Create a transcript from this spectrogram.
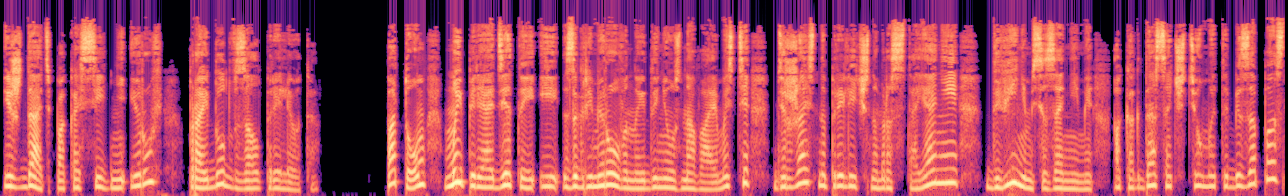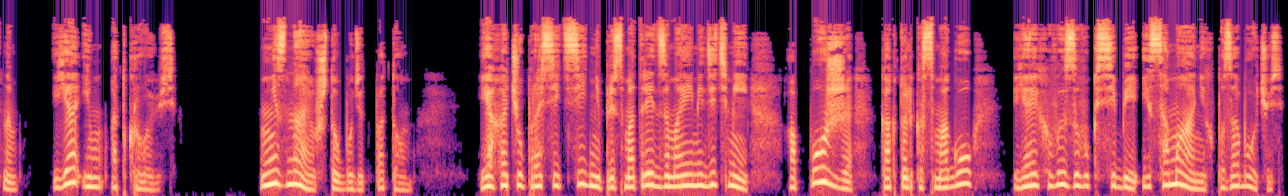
и ждать, пока Сидни и Руфь пройдут в зал прилета. Потом мы, переодетые и загримированные до неузнаваемости, держась на приличном расстоянии, двинемся за ними, а когда сочтем это безопасным, я им откроюсь. Не знаю, что будет потом. Я хочу просить Сидни присмотреть за моими детьми, а позже, как только смогу, я их вызову к себе и сама о них позабочусь.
